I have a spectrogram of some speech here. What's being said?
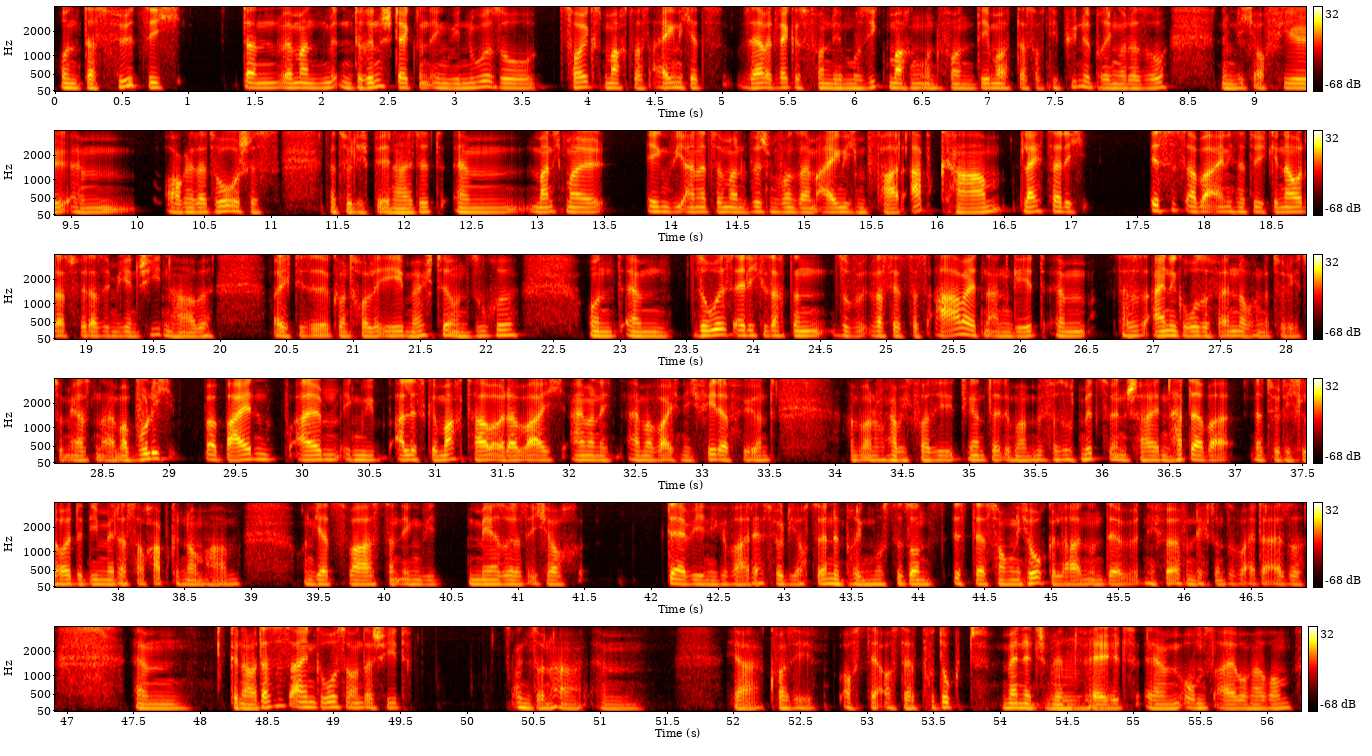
Und das fühlt sich dann, wenn man mittendrin steckt und irgendwie nur so Zeugs macht, was eigentlich jetzt sehr weit weg ist von dem Musikmachen und von dem, das auf die Bühne bringen oder so, nämlich auch viel ähm, Organisatorisches natürlich beinhaltet, ähm, manchmal irgendwie an, als wenn man ein bisschen von seinem eigentlichen Pfad abkam. Gleichzeitig ist es aber eigentlich natürlich genau das, für das ich mich entschieden habe, weil ich diese Kontrolle eh möchte und suche. Und ähm, so ist ehrlich gesagt dann, so was jetzt das Arbeiten angeht, ähm, das ist eine große Veränderung natürlich zum ersten Album. Obwohl ich bei beiden Alben irgendwie alles gemacht habe, aber da war ich einmal nicht, einmal war ich nicht federführend. Am Anfang habe ich quasi die ganze Zeit immer versucht mitzuentscheiden, hatte aber natürlich Leute, die mir das auch abgenommen haben. Und jetzt war es dann irgendwie mehr so, dass ich auch derjenige war, der es wirklich auch zu Ende bringen musste. Sonst ist der Song nicht hochgeladen und der wird nicht veröffentlicht und so weiter. Also ähm, genau, das ist ein großer Unterschied in so einer ähm, ja quasi aus der, aus der Produktmanagement-Welt mhm. ähm, ums Album herum.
